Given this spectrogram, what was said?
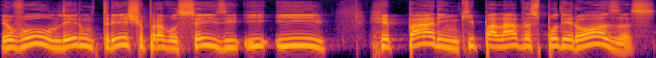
Eu vou ler um trecho para vocês e, e, e reparem que palavras poderosas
